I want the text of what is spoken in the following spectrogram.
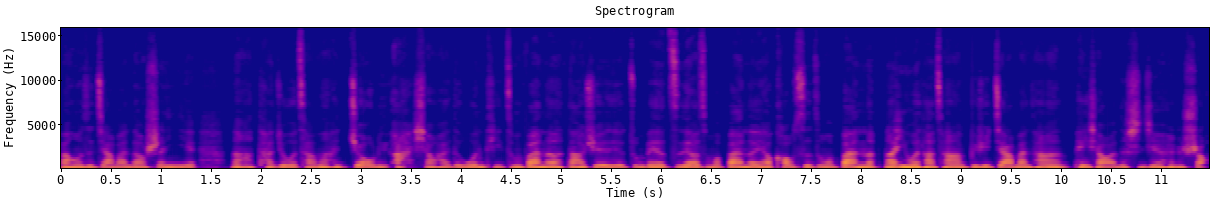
办公室加班到深夜，然后他。就会常常很焦虑啊，小孩的问题怎么办呢？大学准备的资料怎么办呢？要考试怎么办呢？那因为他常常必须加班，他陪小孩的时间很少，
